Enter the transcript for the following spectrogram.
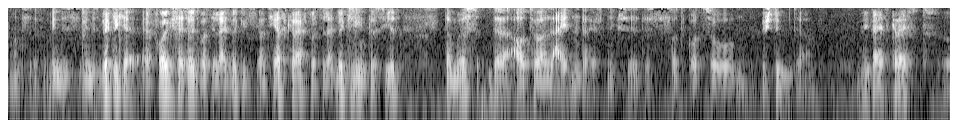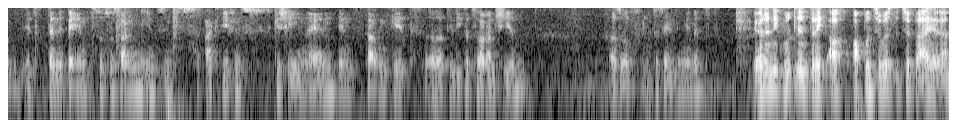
und wenn, das, wenn das wirklich Erfolg sein sollte, was die Leute wirklich ans Herz greift, was die Leute wirklich interessiert, dann muss der Autor leiden, da hilft nichts. Das hat Gott so bestimmt. Ja wie weit greift äh, jetzt deine Band sozusagen ins, ins aktiv ins Geschehen ein, wenn es darum geht, äh, die Lieder zu arrangieren? Also auf Untersendlingen jetzt? Ja, der Nick Woodland trägt auch ab und zu was dazu bei. Ja.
